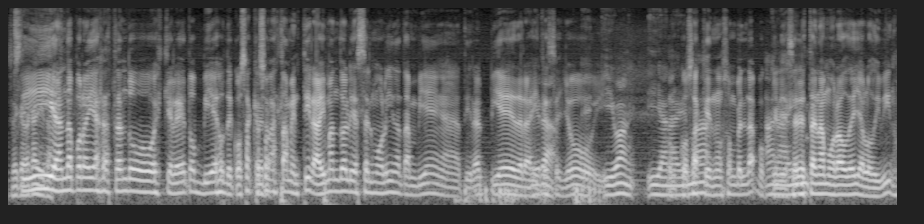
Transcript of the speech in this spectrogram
se queda Sí, caída. anda por ahí arrastrando esqueletos viejos de cosas que Pero- son hasta mentiras. Ahí mandó a Eliezer Molina también a tirar piedras y qué sé yo. eh, y Iván, y con Ana cosas que no son verdad, porque Ana Eliezer está enamorado de ella, lo divino.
